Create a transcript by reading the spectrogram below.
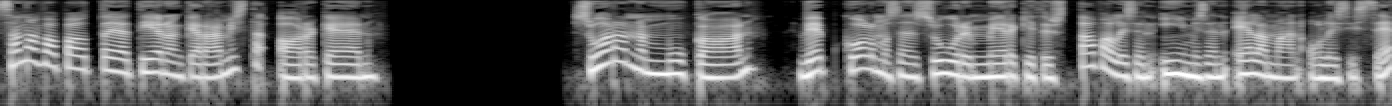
Sananvapautta ja tiedon keräämistä arkeen. Suorannan mukaan Web3 suurin merkitys tavallisen ihmisen elämään olisi se,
